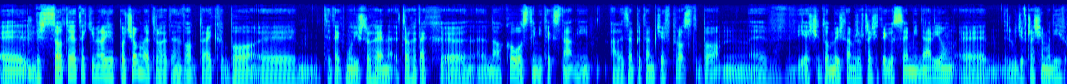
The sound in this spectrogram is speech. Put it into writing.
E, wiesz co, to ja w takim razie pociągnę trochę ten wątek, bo e, ty tak mówisz trochę, trochę tak e, naokoło z tymi tekstami, ale zapytam cię wprost, bo mm, ja się domyślam, że w czasie tego seminarium ludzie w czasie modlitwy,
